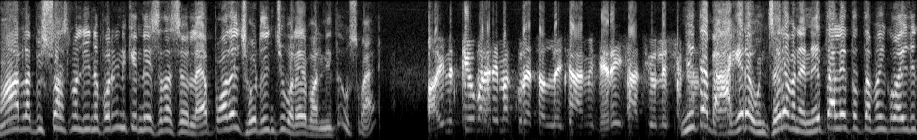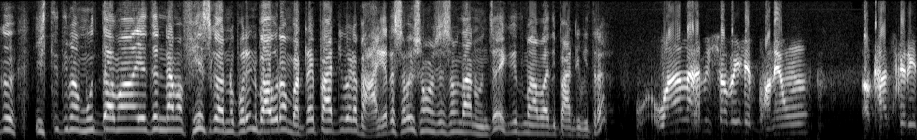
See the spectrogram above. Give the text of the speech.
उहाँहरूलाई विश्वासमा लिनु पर्यो नि केन्द्रीय सदस्यहरूलाई। पदै छोडिदिन्छु भनेर भन्ने त उसो भए। होइन त्यो बारेमा कुरा चल्दैछ। हामी धेरै साथीहरूले नेता भागेर हुन्छ र भने नेताले त तपाईँको अहिलेको स्थितिमा मुद्दामा एजेन्डामा फेस गर्नु पर्यो नि। बाबुराम भट्टराई पार्टीबाट भागेर सबै समस्या समाधान हुन्छ। एकीकृत माओवादी पार्टीभित्र। उहाँलाई हामी सबैले भन्यौँ। खास गरी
